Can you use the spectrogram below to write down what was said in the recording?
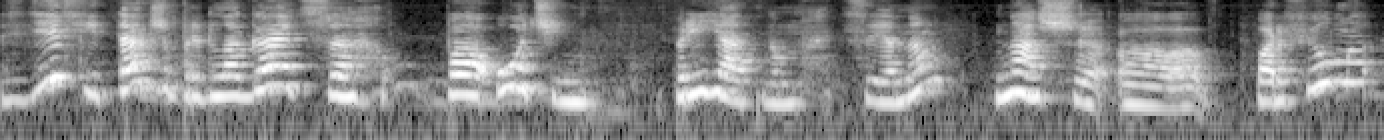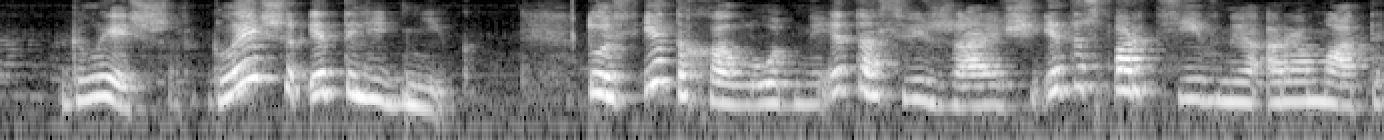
Здесь и также предлагается по очень приятным ценам наши э, парфюмы Glacier. Glacier это ледник. То есть это холодные, это освежающие, это спортивные ароматы,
